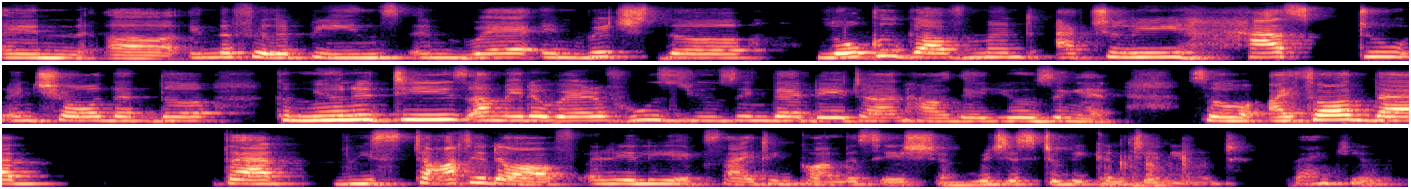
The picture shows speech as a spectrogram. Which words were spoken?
in uh, in the Philippines, and where in which the local government actually has to ensure that the communities are made aware of who's using their data and how they're using it. So I thought that that we started off a really exciting conversation, which is to be continued. Thank you.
